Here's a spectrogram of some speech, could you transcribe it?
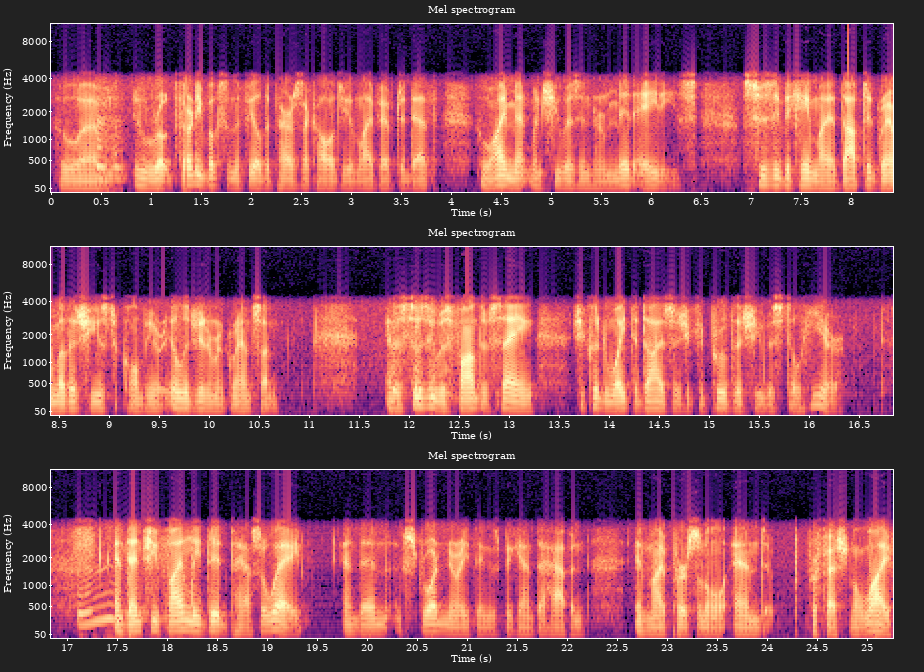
who um, Mhm. who wrote 30 books in the field of parapsychology and life after death. Who I met when she was in her mid 80s. Susy became my adopted grandmother. She used to call me her illegitimate grandson. And as Susy was fond of saying, she couldn't wait to die so she could prove that she was still here. Mm. And then she finally did pass away. And then extraordinary things began to happen in my personal and professional life.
